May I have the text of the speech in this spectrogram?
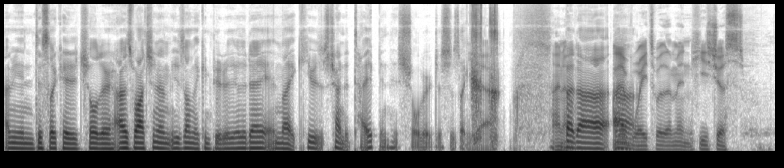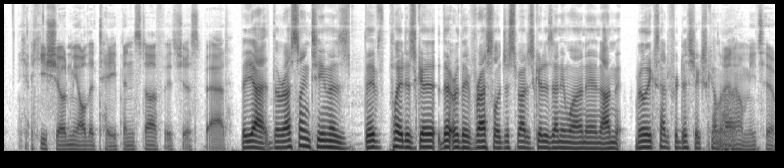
I mean dislocated shoulder. I was watching him. He was on the computer the other day, and like he was trying to type, and his shoulder just was like. Yeah, I know. But uh, I have uh, weights with him, and he's just. He showed me all the tape and stuff. It's just bad. but yeah, the wrestling team has they've played as good or they've wrestled just about as good as anyone, and I'm really excited for districts coming I up. I know, me too.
